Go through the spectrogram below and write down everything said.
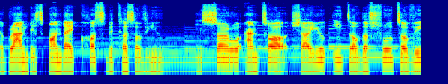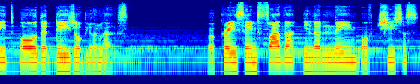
The ground is under a curse because of you. In sorrow and toil shall you eat of the fruit of it all the days of your life. We're praying, saying, Father, in the name of Jesus,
